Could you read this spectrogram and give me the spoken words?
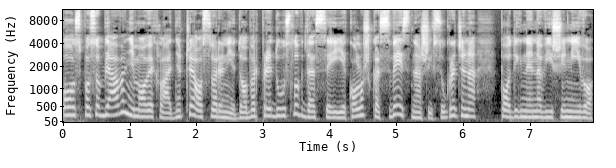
Osposobljavanjem ove hladnjače ostvaren je dobar preduslov da se i ekološka svest naših sugrađana podigne na viši nivo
